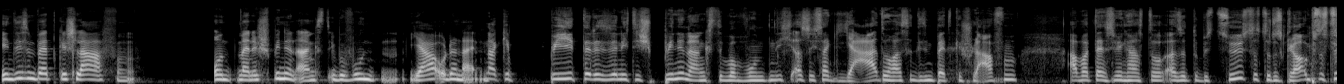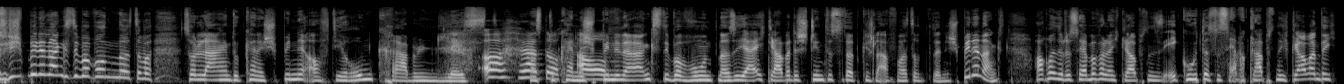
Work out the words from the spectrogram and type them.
in diesem Bett geschlafen und meine Spinnenangst überwunden? Ja oder nein? Na, Gebiete, das ist ja nicht die Spinnenangst überwunden. Ich, also ich sage ja, du hast in diesem Bett geschlafen, Aber deswegen hast du, also du bist süß, dass du das glaubst, dass du die Spinnenangst überwunden hast, aber solange du keine Spinne auf dir rumkrabbeln lässt, Oh, hast du keine auf. Spinnenangst überwunden. Also ja, ich glaube, das stimmt, dass du dort geschlafen hast, aber deine Spinnenangst, auch wenn du das selber vielleicht glaubst, und es ist eh gut, dass du selber glaubst und ich glaube an dich,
